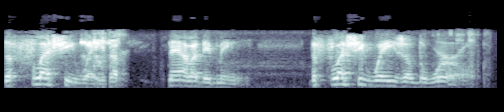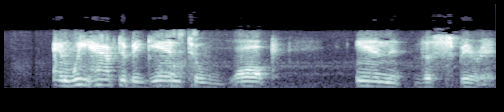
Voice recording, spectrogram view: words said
the fleshy ways, that's personality mean, the fleshy ways of the world. And we have to begin to walk in the Spirit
